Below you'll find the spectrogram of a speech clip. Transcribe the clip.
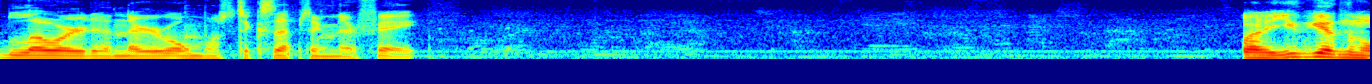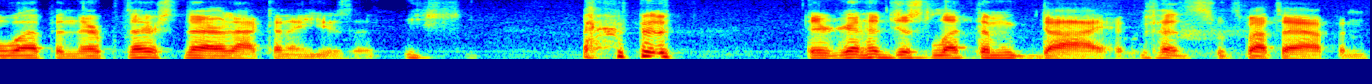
lowered and they're almost accepting their fate. But you give them a weapon, they're they're they're not gonna use it. they're gonna just let them die. That's what's about to happen.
